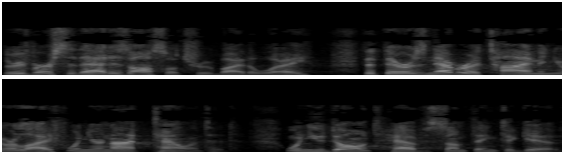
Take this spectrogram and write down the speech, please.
The reverse of that is also true, by the way, that there is never a time in your life when you're not talented when you don't have something to give.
